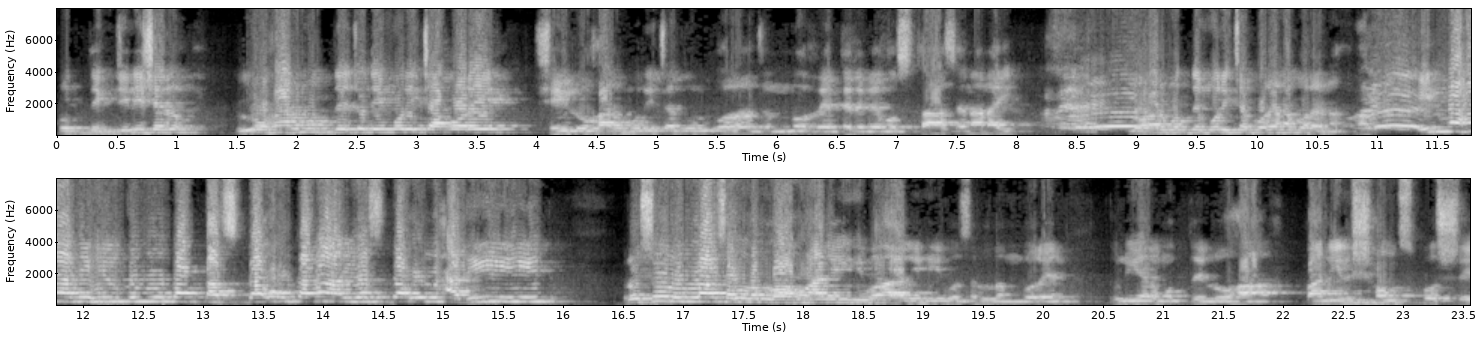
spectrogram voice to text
প্রত্যেক জিনিসের লোহার মধ্যে যদি মরিচা পড়ে, সেই লোহার মরিচা দূর করার জন্য রেতের ব্যবস্থা আছে না নাই? লোহার মধ্যে মরিচা পড়ে না পড়ে না। দুনিয়ার মধ্যে লোহা পানির সংস্পর্শে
